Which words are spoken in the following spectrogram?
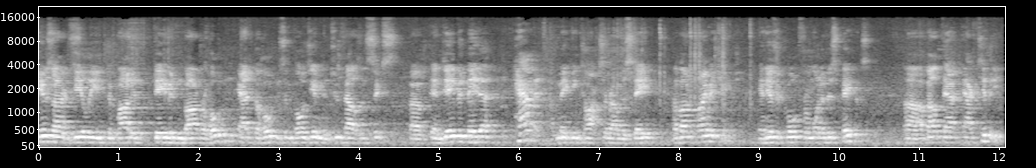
Here's our dearly departed David and Barbara Houghton at the Houghton Symposium in 2006. Uh, and David made a habit of making talks around the state about climate change. And here's a quote from one of his papers uh, about that activity.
